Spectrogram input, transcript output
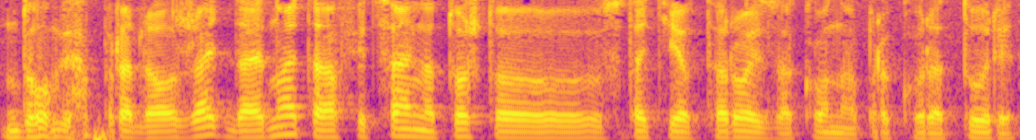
долго продолжать. Да, но это официально то, что в статье 2 закона о прокуратуре.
